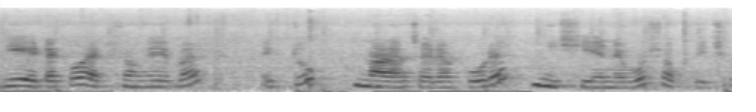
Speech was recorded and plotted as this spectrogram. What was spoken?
দিয়ে এটাকেও একসঙ্গে এবার একটু নাড়াচাড়া করে মিশিয়ে নেব সব কিছু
